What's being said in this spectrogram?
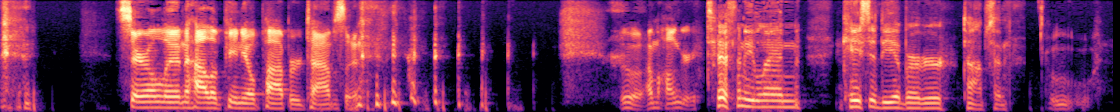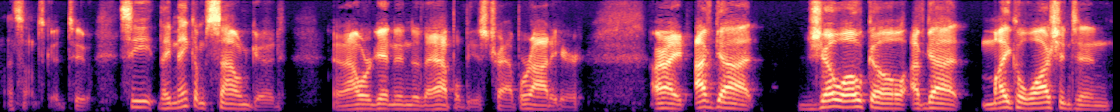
Sarah Lynn Jalapeno Popper Thompson. Ooh, I'm hungry. Tiffany Lynn quesadilla burger Thompson. Ooh, that sounds good too. See, they make them sound good. And now we're getting into the Applebee's trap. We're out of here. All right. I've got Joe Oko, I've got Michael Washington,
